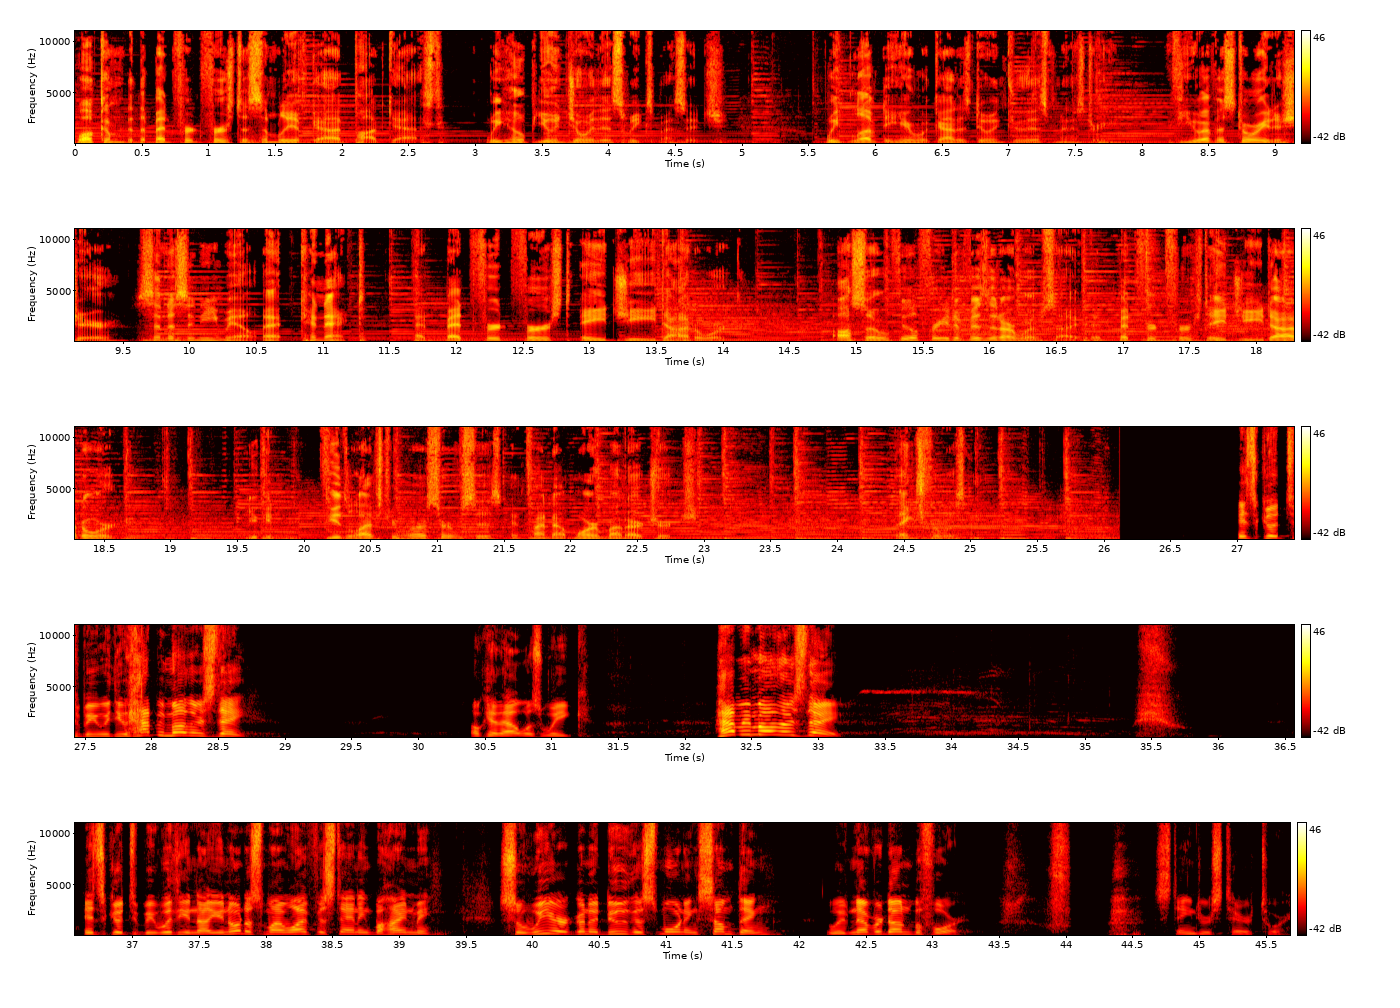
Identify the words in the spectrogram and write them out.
Welcome to the Bedford First Assembly of God podcast. We hope you enjoy this week's message. We'd love to hear what God is doing through this ministry. If you have a story to share, send us an email at connect at bedfordfirstag.org. Also, feel free to visit our website at bedfordfirstag.org. You can view the live stream of our services and find out more about our church. Thanks for listening. It's good to be with you. Happy Mother's Day. Okay, that was weak. Happy Mother's Day. Whew. It's good to be with you. Now, you notice my wife is standing behind me. So, we are going to do this morning something we've never done before. It's dangerous territory.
